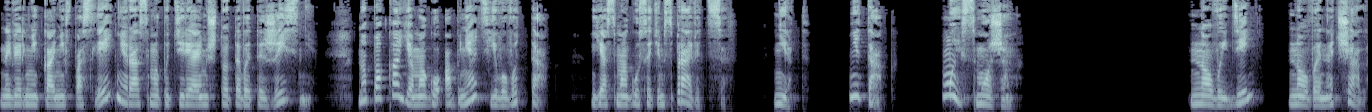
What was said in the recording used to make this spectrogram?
Наверняка не в последний раз мы потеряем что-то в этой жизни, но пока я могу обнять его вот так, я смогу с этим справиться. Нет, не так. Мы сможем. Новый день, новое начало.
